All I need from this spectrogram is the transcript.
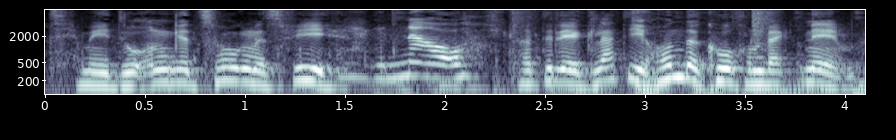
Timmy, du ungezogenes Vieh. Ja, genau. Ich könnte dir glatt die Hundekuchen wegnehmen.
